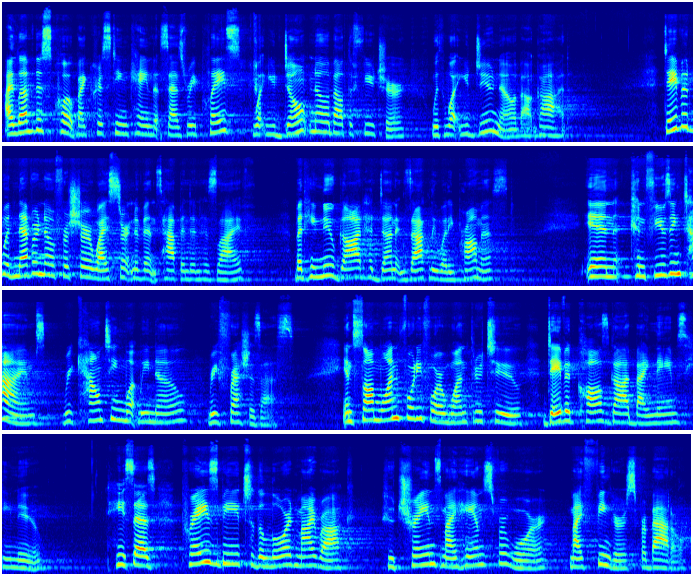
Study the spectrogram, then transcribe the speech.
I love this quote by Christine Caine that says, Replace what you don't know about the future with what you do know about God. David would never know for sure why certain events happened in his life but he knew God had done exactly what he promised. In confusing times, recounting what we know refreshes us. In Psalm 144, 1 through 2, David calls God by names he knew. He says, Praise be to the Lord my rock, who trains my hands for war, my fingers for battle.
